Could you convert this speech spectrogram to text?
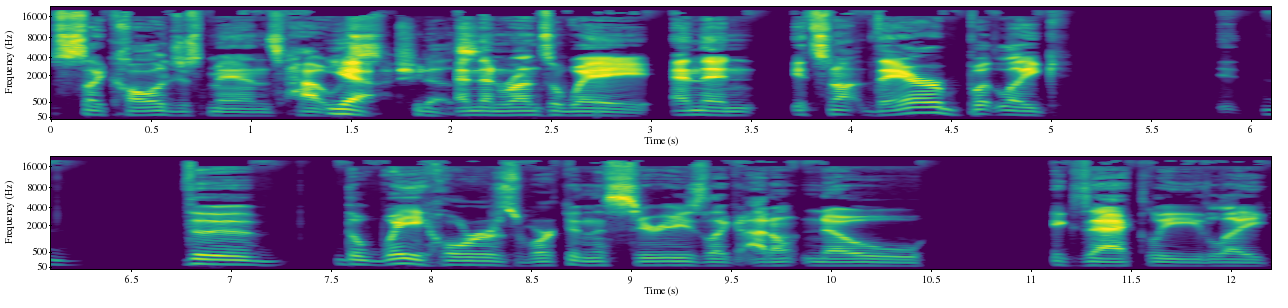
psychologist man's house. Yeah, she does. and then runs away and then it's not there but like it- the the way horrors work in this series like i don't know exactly like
